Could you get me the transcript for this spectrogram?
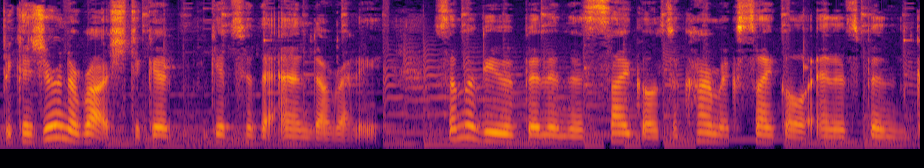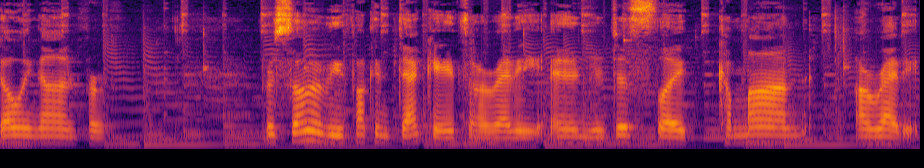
because you're in a rush to get, get to the end already. Some of you have been in this cycle, it's a karmic cycle, and it's been going on for for some of you fucking decades already and you're just like come on already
